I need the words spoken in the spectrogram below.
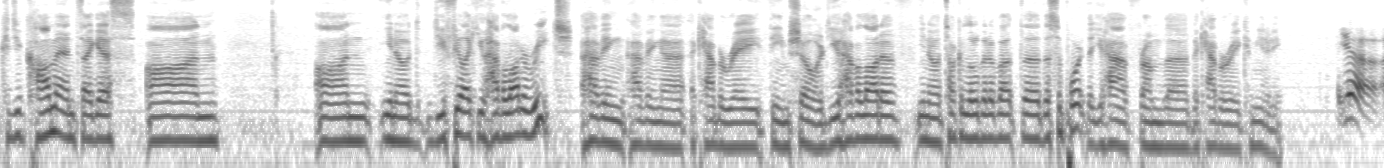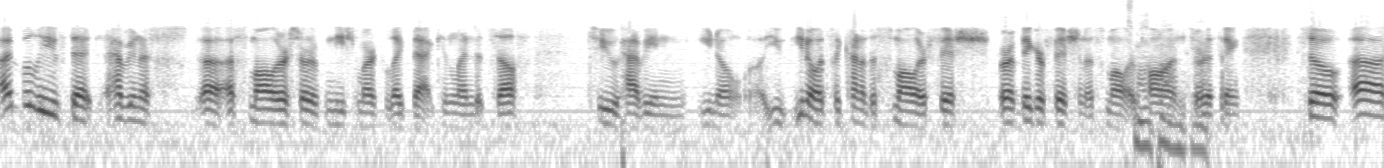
Could you comment, I guess, on on you know, do you feel like you have a lot of reach having having a, a cabaret theme show, or do you have a lot of you know, talk a little bit about the the support that you have from the the cabaret community? Yeah, I believe that having a, uh, a smaller sort of niche market like that can lend itself to having, you know, uh, you you know, it's like kind of the smaller fish or a bigger fish in a smaller, Smaller pond, pond, sort yeah. of thing. So, uh,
